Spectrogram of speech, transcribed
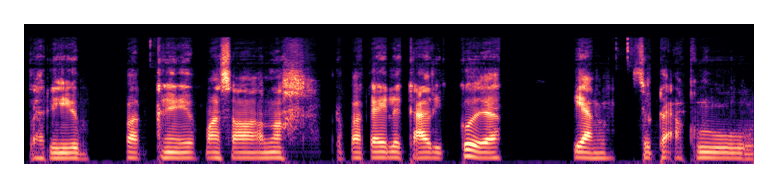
dari berbagai masalah berbagai lika-liku ya yang sudah aku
